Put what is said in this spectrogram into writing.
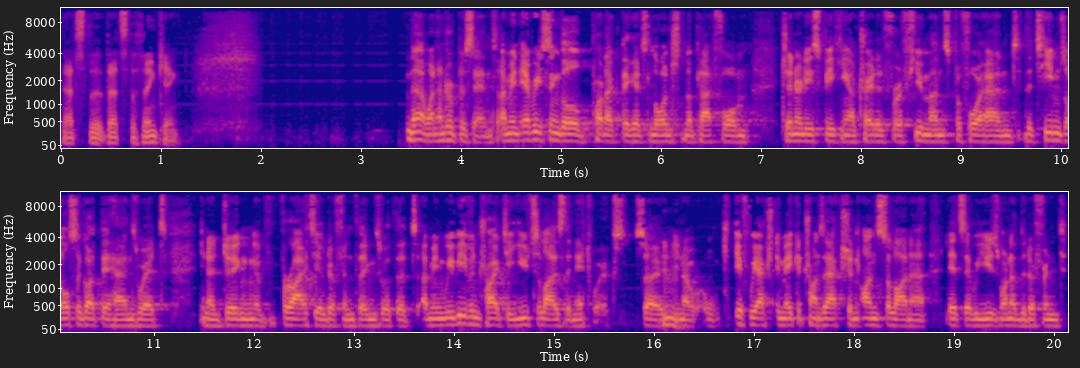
That's the that's the thinking. No, 100%. I mean, every single product that gets launched on the platform, generally speaking, I've traded for a few months beforehand. The team's also got their hands wet, you know, doing a variety of different things with it. I mean, we've even tried to utilize the networks. So, mm. you know, if we actually make a transaction on Solana, let's say we use one of the different,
